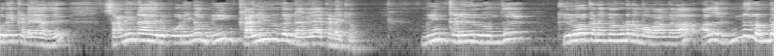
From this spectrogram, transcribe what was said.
ஊரே கிடையாது. சனி ஞாயிறு போனீங்கன்னா மீன் கழிவுகள் நிறையா கிடைக்கும். மீன் கழிவுகள் வந்து கிலோ கணக்கில் கூட நம்ம வாங்கலாம். அது இன்னும் ரொம்ப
